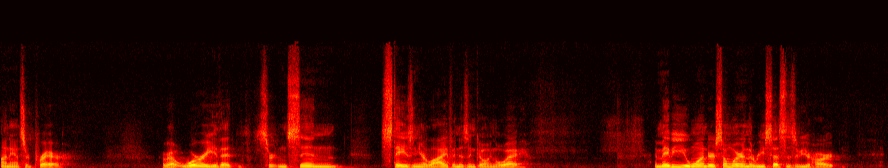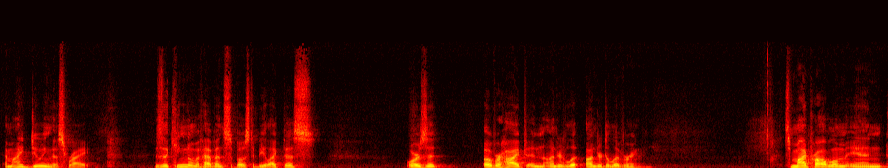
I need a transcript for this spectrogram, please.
unanswered prayer, about worry that certain sin stays in your life and isn't going away. And maybe you wonder somewhere in the recesses of your heart, am I doing this right? Is the kingdom of heaven supposed to be like this? Or is it overhyped and under, under delivering? So, my problem and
